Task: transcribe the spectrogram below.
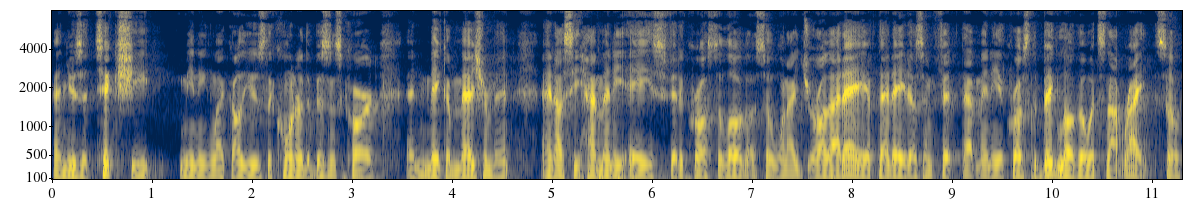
and use a tick sheet, meaning like I'll use the corner of the business card and make a measurement, and I'll see how many A's fit across the logo. So when I draw that A, if that A doesn't fit that many across the big logo, it's not right. So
